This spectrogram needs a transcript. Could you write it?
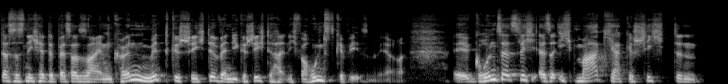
dass es nicht hätte besser sein können mit Geschichte, wenn die Geschichte halt nicht verhunzt gewesen wäre. Äh, grundsätzlich, also ich mag ja Geschichten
